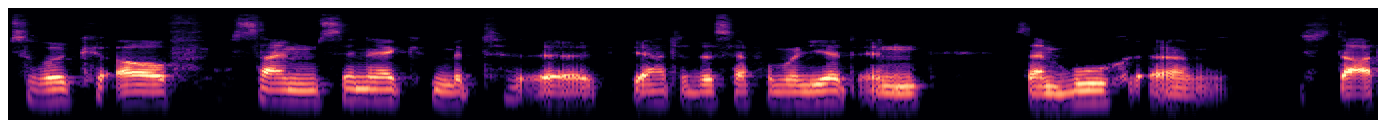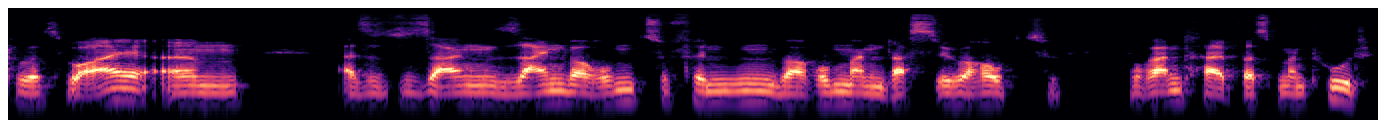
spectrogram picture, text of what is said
zurück auf Simon Sinek mit, äh, der hatte das ja formuliert in seinem Buch äh, Start with Why, ähm, also sozusagen sein Warum zu finden, warum man das überhaupt vorantreibt, was man tut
